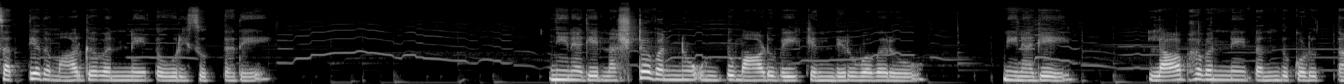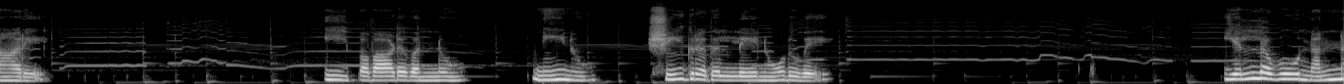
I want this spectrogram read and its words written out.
ಸತ್ಯದ ಮಾರ್ಗವನ್ನೇ ತೋರಿಸುತ್ತದೆ. ನಿನಗೆ ನಷ್ಟವನ್ನು ಉಂಟು ಮಾಡಬೇಕೆಂದಿರುವವರು ನಿನಗೆ ಲಾಭವನ್ನೇ ತಂದುಕೊಡುತ್ತಾರೆ. ಈ ಪವಾಡವನ್ನು ನೀನು ಶೀಘ್ರದಲ್ಲೇ ನೋಡುವೆ. ಎಲ್ಲವೂ ನನ್ನ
